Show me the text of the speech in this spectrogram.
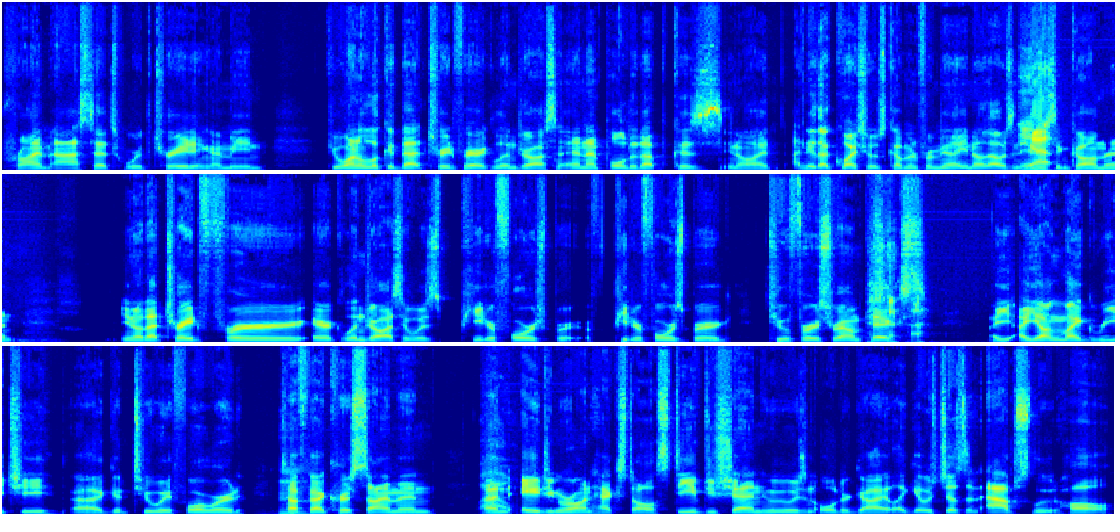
prime assets worth trading. I mean, if you want to look at that trade for Eric Lindros, and I pulled it up because you know I, I knew that question was coming from you. You know that was an interesting comment. You know that trade for Eric Lindros, it was Peter Forsberg, Peter Forsberg, two first round picks, a, a young Mike Ricci, a good two way forward, tough Mhm. guy Chris Simon, Wow. an aging Ron Hextall, Steve Duchesne, who was an older guy. Like it was just an absolute haul.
